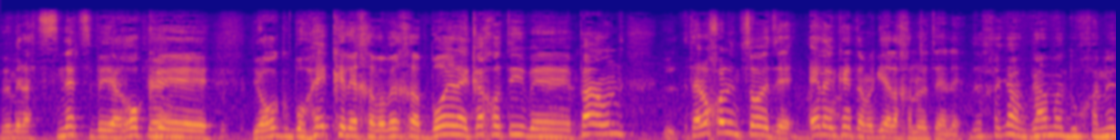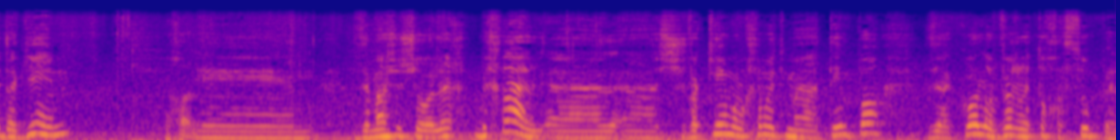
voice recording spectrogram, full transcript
ומנצנץ בירוק כן. אה, ירוק בוהק אליך ואומר לך, בוא אליי, קח אותי. בפאונד, אתה לא יכול למצוא את זה, אלא אם כן אתה מגיע לחנויות האלה. דרך אגב, גם הדוכני דגים, נכון. זה משהו שהולך, בכלל, השווקים הולכים ומעטים פה, זה הכל עובר לתוך הסופר.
